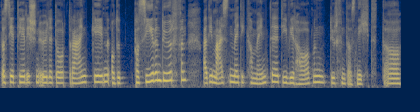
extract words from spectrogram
dass die ätherischen Öle dort reingehen oder passieren dürfen, weil die meisten Medikamente, die wir haben, dürfen das nicht. Da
